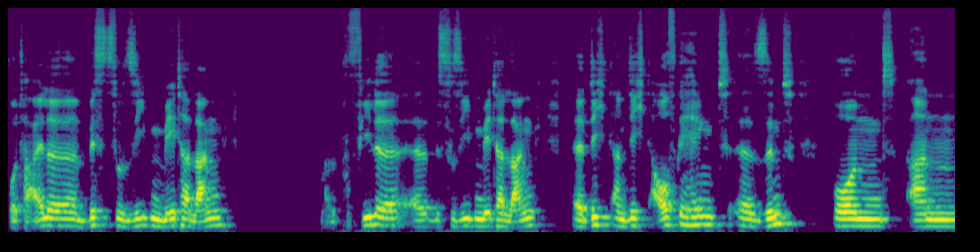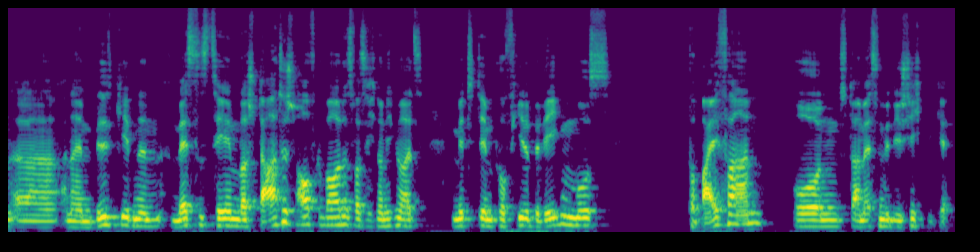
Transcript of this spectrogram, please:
wo Teile bis zu sieben Meter lang, also Profile äh, bis zu sieben Meter lang, äh, dicht an dicht aufgehängt äh, sind und an, äh, an einem bildgebenden Messsystem, was statisch aufgebaut ist, was ich noch nicht mal als mit dem Profil bewegen muss, vorbeifahren. Und da messen wir die Schichtdicke.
